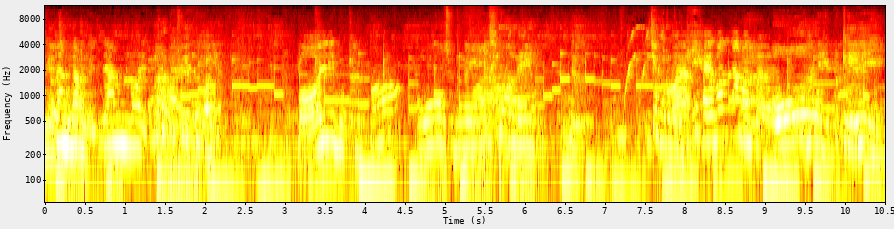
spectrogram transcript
배 중장감 유지하는 거 말고. 멀리 보면서. 오 좋네. 시원해. 이쪽으로 좋아요. 세번 남았어요. 오 이렇게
